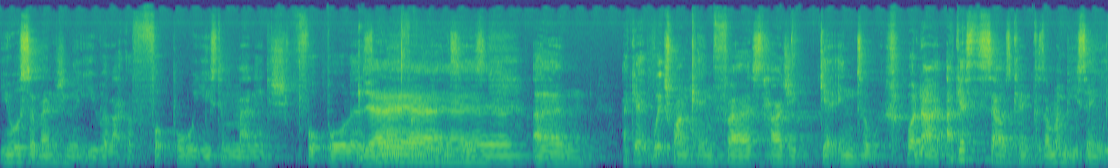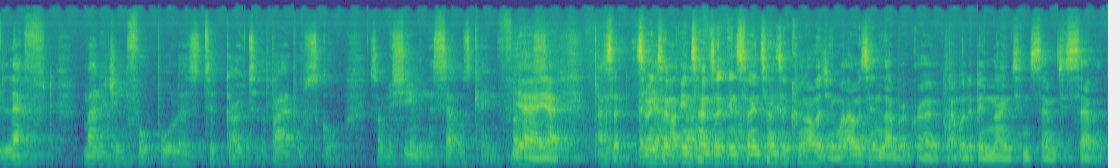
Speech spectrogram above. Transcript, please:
You also mentioned that you were like a football, you used to manage footballers. and Yeah, yeah, finances. yeah, yeah. Um, I guess which one came first? How did you get into? Well, no, I guess the sales came because I remember you saying you left managing footballers to go to the Bible school. So I'm assuming the sales came first. Yeah, yeah. Um, So, so in, yeah, term- in terms of in, so in terms Yeah. of chronology, when I was in Ladbroke Grove, that would have been 1977,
